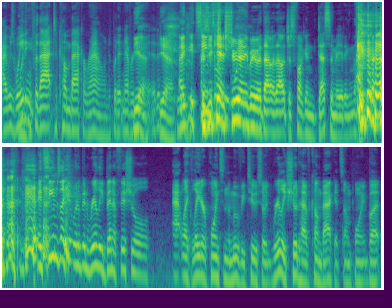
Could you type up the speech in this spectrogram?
I was waiting for that to come back around, but it never yeah, did. yeah. I, it because seems you can't it shoot anybody with that without just fucking decimating them it seems like it would have been really beneficial at like later points in the movie too so it really should have come back at some point but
